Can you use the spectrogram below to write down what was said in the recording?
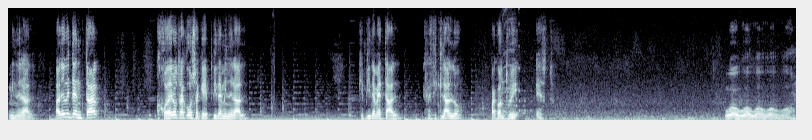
Mineral. Ahora tengo que intentar joder otra cosa que pida mineral. Que pida metal. Reciclarlo para construir esto. Wow, wow, wow, wow, wow.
